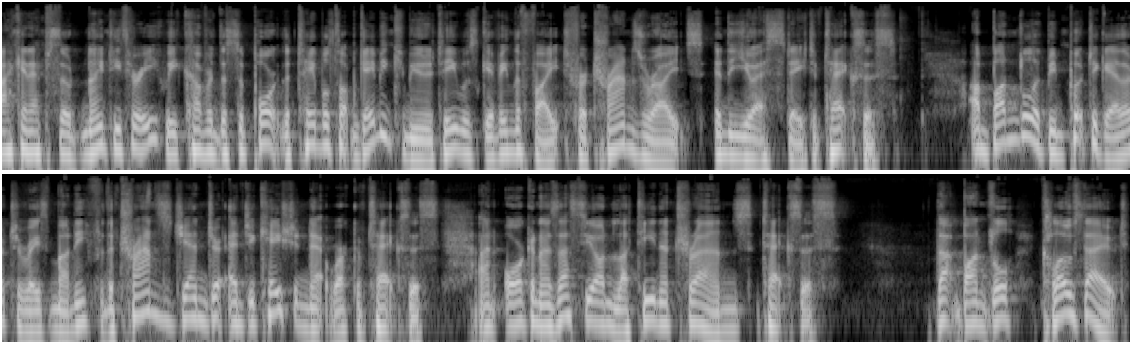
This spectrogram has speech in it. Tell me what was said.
Back in episode 93, we covered the support the tabletop gaming community was giving the fight for trans rights in the US state of Texas. A bundle had been put together to raise money for the Transgender Education Network of Texas and Organización Latina Trans Texas. That bundle closed out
